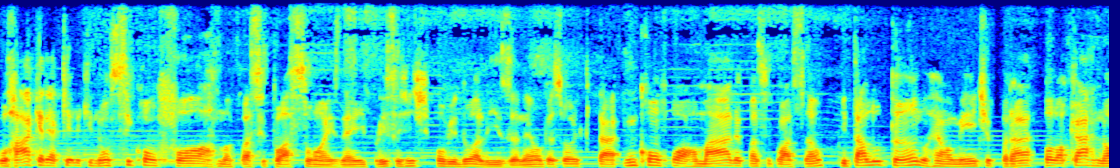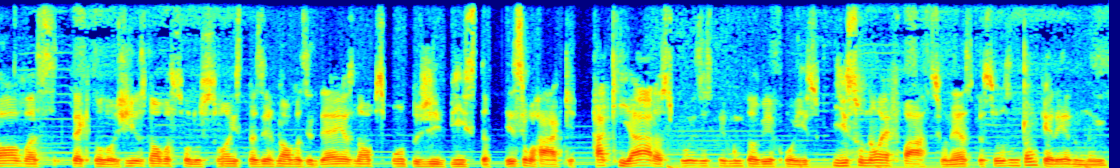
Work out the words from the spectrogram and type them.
O hacker é aquele que não se conforma com as situações, né? E por isso a gente convidou a Lisa, né? Uma pessoa que está inconformada com a situação e está lutando realmente para colocar novas tecnologias, novas soluções, trazer novas ideias, novos pontos de vista. Esse é o hacker. Hackear as coisas tem muito a ver com isso. E isso não é fácil, né? As pessoas não estão querendo muito.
